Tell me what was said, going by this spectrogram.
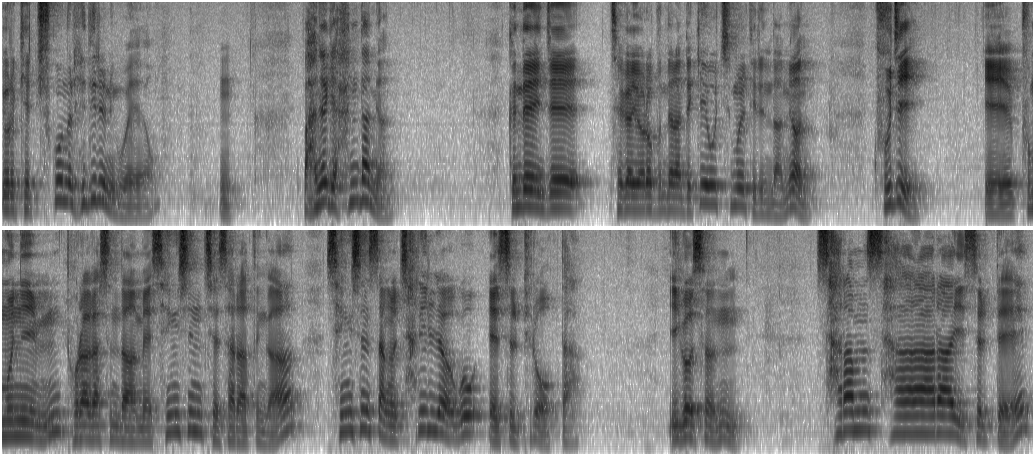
이렇게 축원을 해드리는 거예요. 음. 만약에 한다면, 근데 이제 제가 여러분들한테 깨우침을 드린다면 굳이 예, 부모님 돌아가신 다음에 생신 제사라든가 생신상을 차리려고 애쓸 필요 없다. 이것은 사람 살아 있을 때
